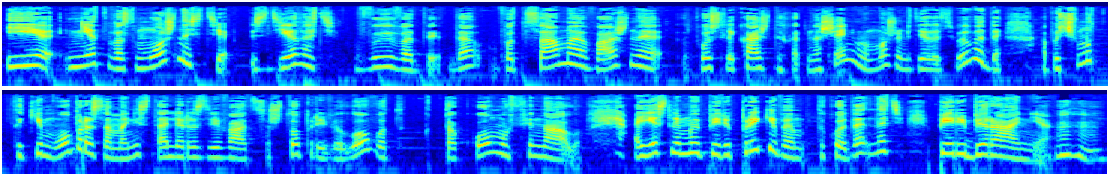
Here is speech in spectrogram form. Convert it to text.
И нет возможности сделать выводы. Да? Вот самое важное, после каждых отношений мы можем сделать выводы, а почему таким образом они стали развиваться, что привело вот к такому финалу. А если мы перепрыгиваем, такое, да, знаете, перебирание, угу.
